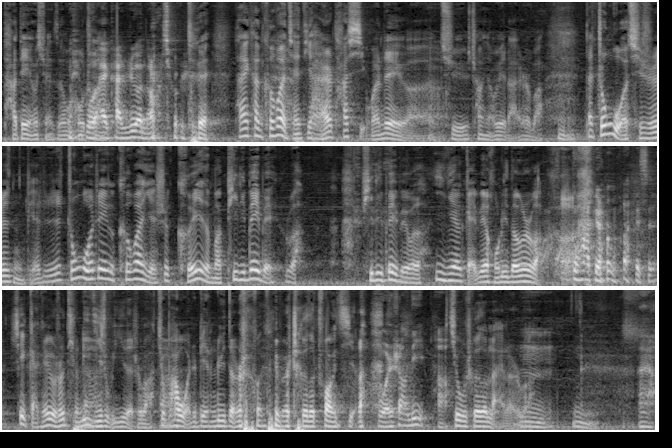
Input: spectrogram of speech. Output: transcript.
他电影选择往后穿。我爱看热闹，就是。对他爱看科幻，前提还是他喜欢这个去畅想未来，是吧？嗯。但中国其实你别，中国这个科幻也是可以的嘛，霹雳贝贝是吧？霹雳贝贝，我的意念改变红绿灯是吧？动画片吗？这感觉有时候挺利己主义的，是吧？就把我这变成绿灯，我那边车都撞起了。我是上帝啊！救护车都来了，是吧？嗯嗯。哎呀，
